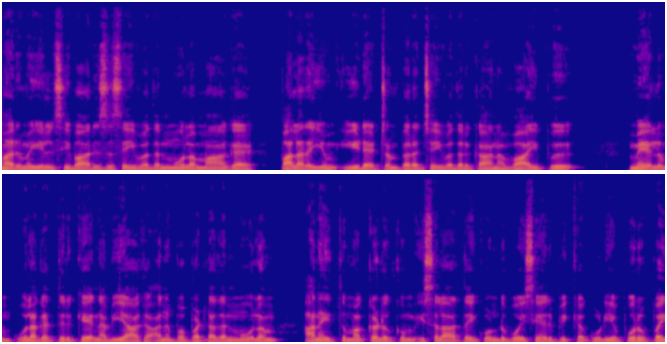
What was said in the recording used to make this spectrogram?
மறுமையில் சிபாரிசு செய்வதன் மூலமாக பலரையும் ஈடேற்றம் பெறச் செய்வதற்கான வாய்ப்பு. மேலும் உலகத்திற்கே நபியாக அனுப்பப்பட்டதன் மூலம் அனைத்து மக்களுக்கும் இஸ்லாத்தை கொண்டு போய் சேர்ப்பிக்கக்கூடிய பொறுப்பை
